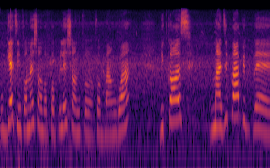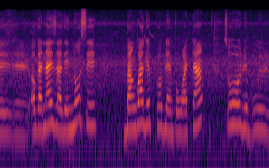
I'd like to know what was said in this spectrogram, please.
we get information for population for for Bangwa because Madiba people uh, organizer dey know say Bangwa get problem for water so the we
